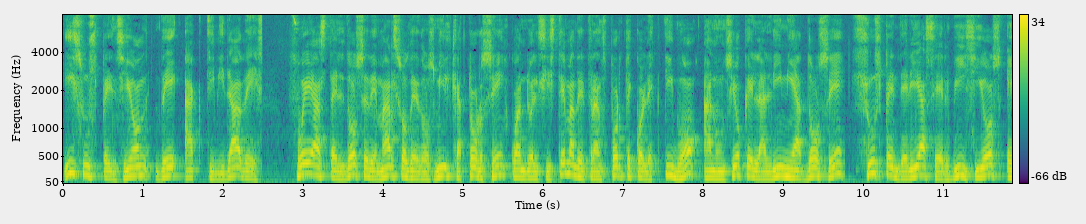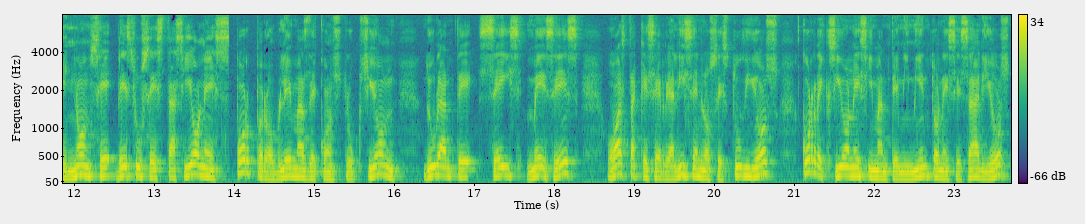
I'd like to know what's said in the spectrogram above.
y suspensión de actividades. Fue hasta el 12 de marzo de 2014 cuando el sistema de transporte colectivo anunció que la línea 12 suspendería servicios en 11 de sus estaciones por problemas de construcción durante seis meses o hasta que se realicen los estudios, correcciones y mantenimiento necesarios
